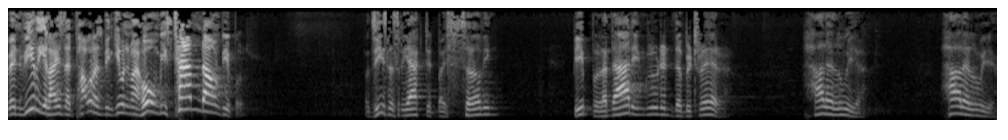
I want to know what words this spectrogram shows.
when we realize that power has been given in my home, we stamp down people. Jesus reacted by serving people, and that included the betrayer. Hallelujah. Hallelujah.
